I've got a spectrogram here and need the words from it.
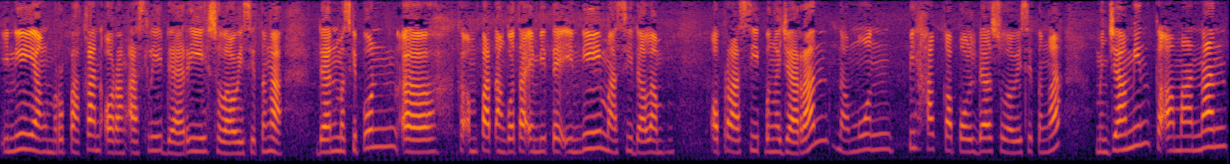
Ini yang merupakan orang asli dari Sulawesi Tengah. Dan meskipun uh, keempat anggota MIT ini masih dalam operasi pengejaran, namun pihak Kapolda Sulawesi Tengah menjamin keamanan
